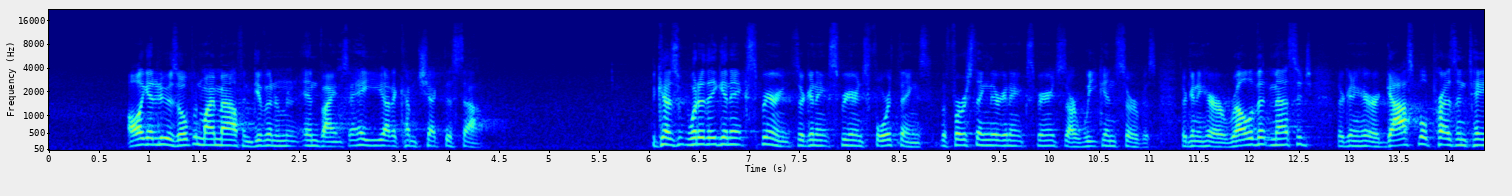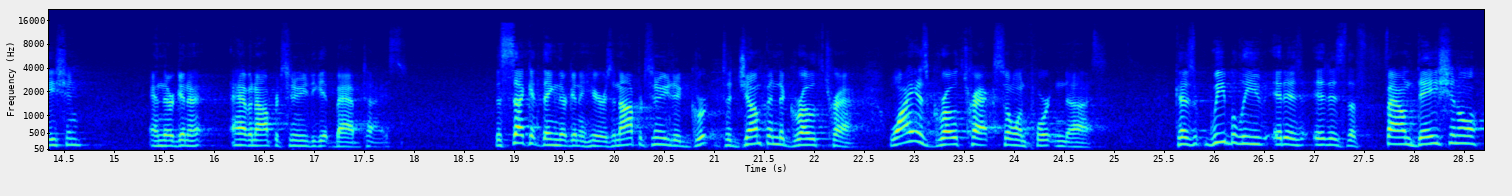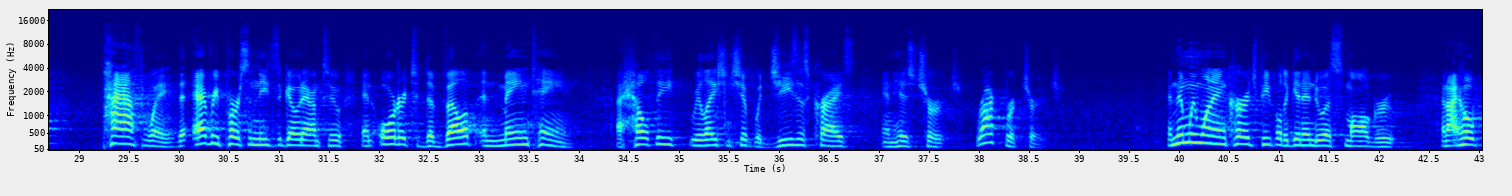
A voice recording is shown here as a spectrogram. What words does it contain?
All I got to do is open my mouth and give them an invite and say, hey, you got to come check this out. Because what are they going to experience? They're going to experience four things. The first thing they're going to experience is our weekend service. They're going to hear a relevant message, they're going to hear a gospel presentation, and they're going to have an opportunity to get baptized. The second thing they're going to hear is an opportunity to, gr- to jump into growth track. Why is growth track so important to us? Because we believe it is, it is the foundational pathway that every person needs to go down to in order to develop and maintain a healthy relationship with Jesus Christ and his church, Rockbrook Church. And then we want to encourage people to get into a small group. And I hope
